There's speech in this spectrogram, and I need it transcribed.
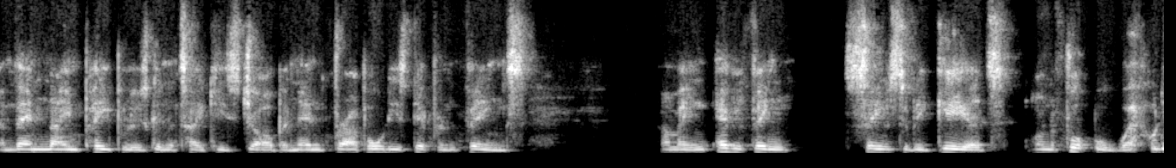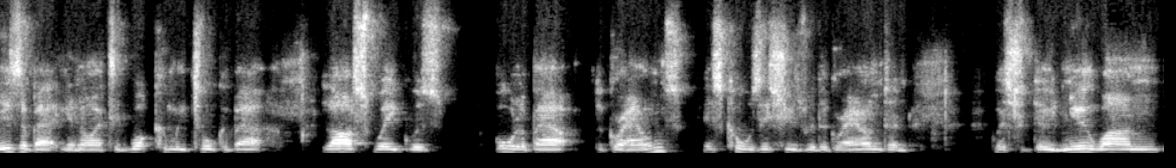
and then name people who's going to take his job and then throw up all these different things. I mean, everything seems to be geared on the football world is about United. What can we talk about? Last week was all about the grounds. It's caused issues with the ground, and we should do new one,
